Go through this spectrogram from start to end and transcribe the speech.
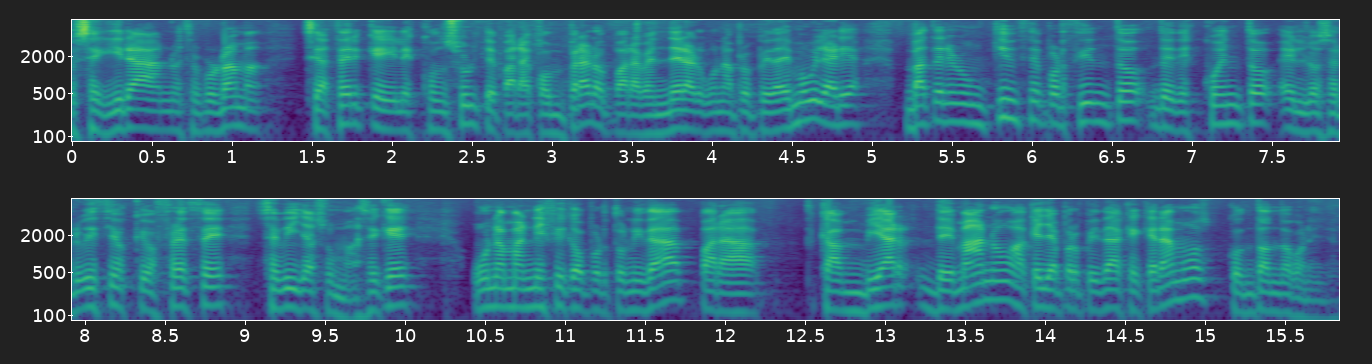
seguir a nuestro programa, se acerque y les consulte para comprar o para vender alguna propiedad inmobiliaria, va a tener un 15% de descuento en los servicios que ofrece Sevilla Suma. Así que una magnífica oportunidad para cambiar de mano aquella propiedad que queramos contando con ellos.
